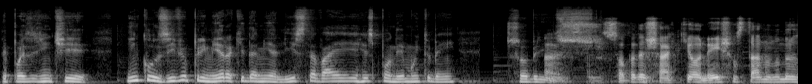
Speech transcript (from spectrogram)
Depois a gente, inclusive o primeiro aqui da minha lista, vai responder muito bem sobre ah, isso. Só para deixar aqui, o Nations está no número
